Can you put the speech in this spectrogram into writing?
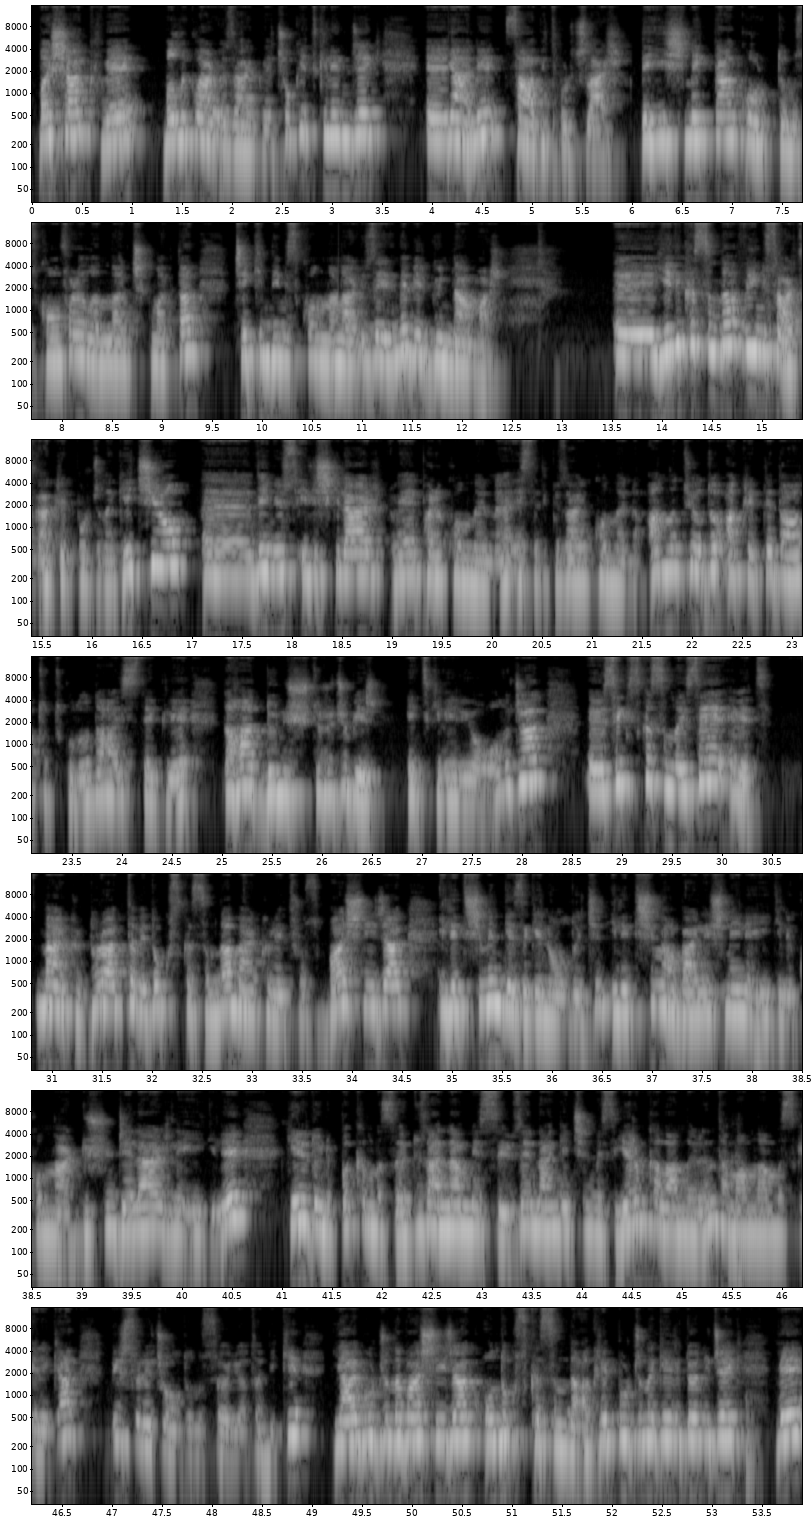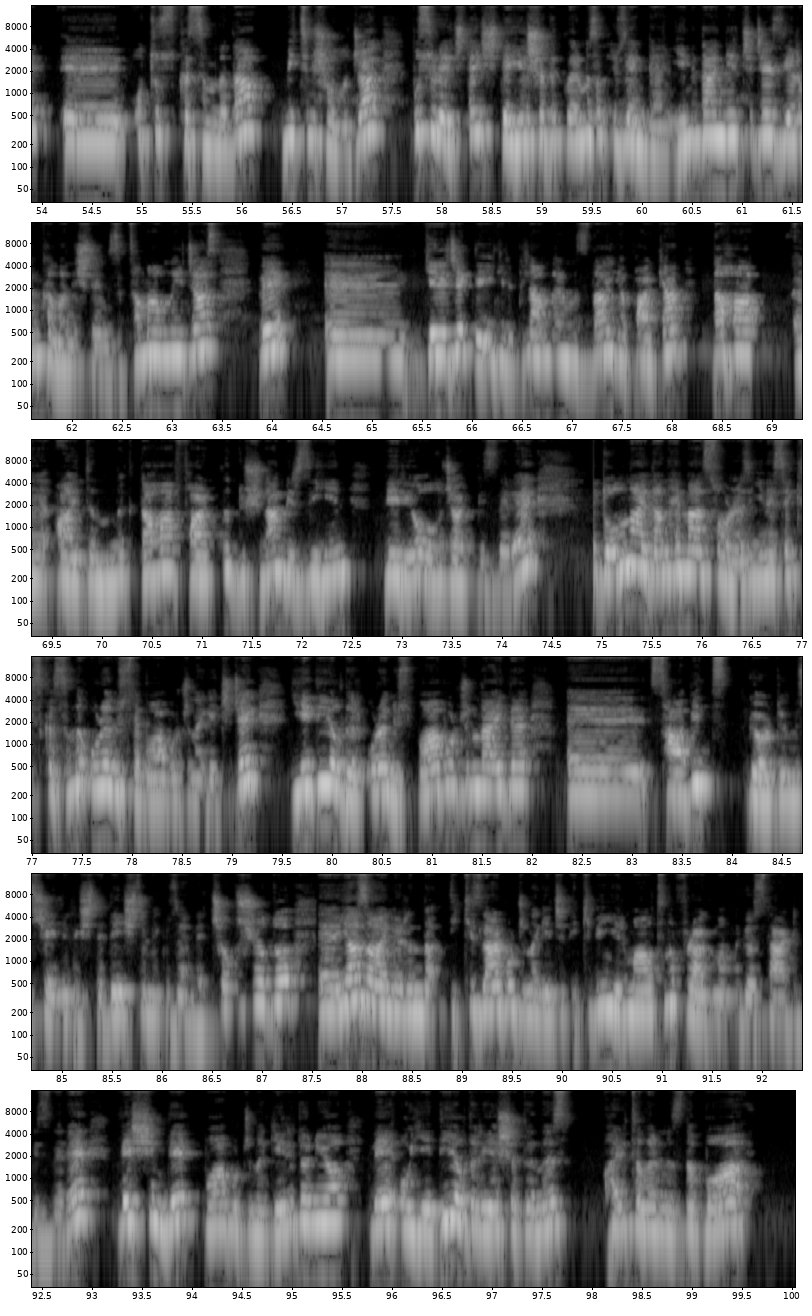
başak ve balıklar özellikle çok etkilenecek. Ee, yani sabit burçlar. Değişmekten korktuğumuz, konfor alanından çıkmaktan çekindiğimiz konular üzerinde bir gündem var. 7 ee, Kasım'da Venüs artık Akrep Burcu'na geçiyor. Ee, Venüs ilişkiler ve para konularını, estetik güzellik konularını anlatıyordu. Akrep'te daha tutkulu, daha istekli, daha dönüştürücü bir etki veriyor olacak. 8 Kasım'da ise evet Merkür durakta ve 9 Kasım'da Merkür Retrosu başlayacak. İletişimin gezegeni olduğu için iletişim ve haberleşme ile ilgili konular, düşüncelerle ilgili geri dönüp bakılması, düzenlenmesi, üzerinden geçilmesi, yarım kalanların tamamlanması gereken bir süreç olduğunu söylüyor tabii ki. Yay burcunda başlayacak, 19 Kasım'da Akrep burcuna geri dönecek ve e, 30 Kasım'da da bitmiş olacak. Bu süreçte işte yaşadıklarımızın üzerinden yeniden geçeceğiz. Yarım kalan işlerimizi tamamlayacağız ve e, gelecekle ilgili planlarımızı da yaparken daha e, aydınlık, daha farklı düşünen bir zihin veriyor olacak bizlere. Dolunaydan hemen sonra yine 8 Kasım'da Uranüs de Boğa burcuna geçecek. 7 yıldır Uranüs Boğa burcundaydı. E, sabit gördüğümüz şeyleri işte değiştirmek üzerine çalışıyordu. Ee, yaz aylarında İkizler Burcu'na geçip 2026'nın fragmanını gösterdi bizlere ve şimdi Boğa Burcu'na geri dönüyor ve o 7 yıldır yaşadığınız haritalarınızda Boğa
